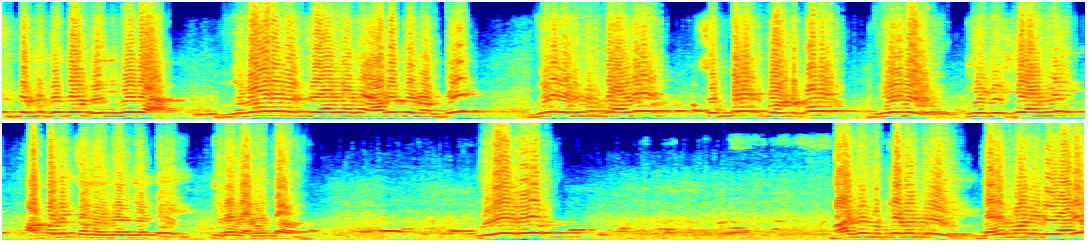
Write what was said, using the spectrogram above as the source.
చిత్తశుద్ధితో దీని మీద నివారణ చేయాలనే ఆలోచన ఉంటే మీరు ఎందుకు గాను సుప్రీం కోర్టుకు మీరు ఈ విషయాన్ని అప్పగించలేదు అని చెప్పి ఈరోజు అడుగుతా ఉన్నాం. ఈరోజు మాజీ ముఖ్యమంత్రి జగన్మోహన్ రెడ్డి గారు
